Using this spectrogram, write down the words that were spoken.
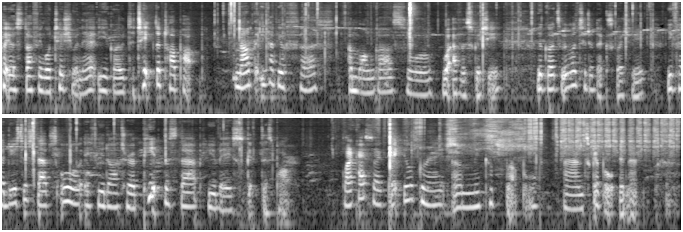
put your stuffing or tissue in it, you go to tape the top up. Now that you have your first Among Us or whatever squishy, you're going to move on to the next squishy. You can use the steps or if you want to repeat the step, you may skip this part. Like I said, get your grey and um, make a bubble and scribble in it.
